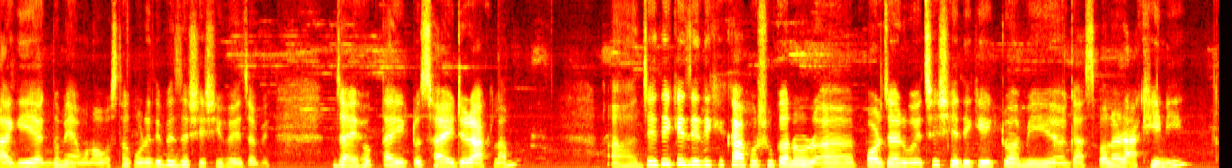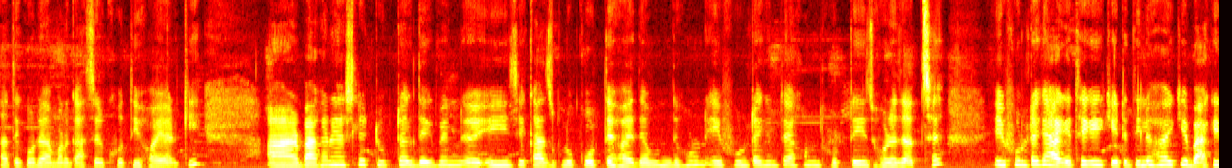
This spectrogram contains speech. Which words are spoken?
লাগিয়ে একদম এমন অবস্থা করে দেবে যে শেষই হয়ে যাবে। যাই হোক, তাই একটু সাইডে রাখলাম। যেদিকে যেদিকে কাপড় শুকানোর পর্যায় রয়েছে, সেদিকে একটু আমি গাছপালা রাখিনি। তাতে করে আমার গাছের ক্ষতি হয় আর কি। আর বাগানে আসলে টুকটাক দেখবেন এই যে কাজগুলো করতে হয়, যেমন দেখুন এই ফুলটা কিন্তু এখন ধরতেই ঝরে যাচ্ছে। এই ফুলটাকে আগে থেকেই কেটে দিলে হয় কি, বাকি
